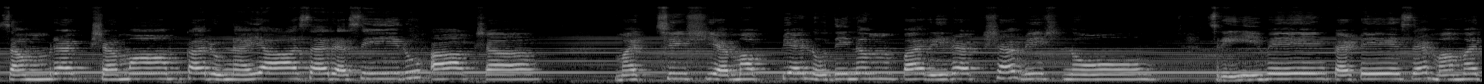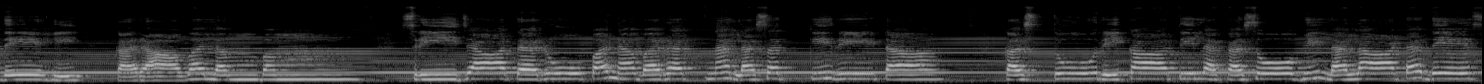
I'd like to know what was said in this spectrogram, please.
संरक्ष मां करुणया सरसीरुहाक्ष मच्छिष्यमप्यनुदिनं परिरक्ष विष्णो। श्रीवेङ्कटेश मम देहि करावलम्बम्। श्रीजातरूपनवरत्नलसत्किरीटा। कस्तूरिकातिलकशोभिललाटदेश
